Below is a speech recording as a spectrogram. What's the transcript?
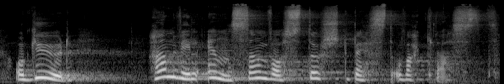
Och Gud, han vill ensam vara störst, bäst och vackrast.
